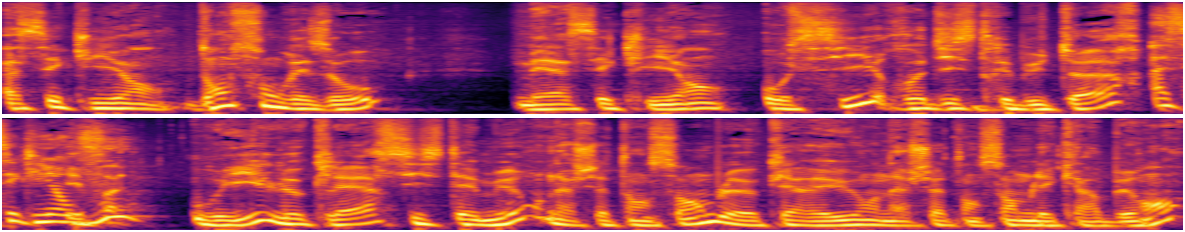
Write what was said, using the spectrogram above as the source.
À ses clients dans son réseau, mais à ses clients aussi, redistributeurs. À ses clients, Et vous Oui, Leclerc, Système U, on achète ensemble. Leclerc et U, on achète ensemble les carburants.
